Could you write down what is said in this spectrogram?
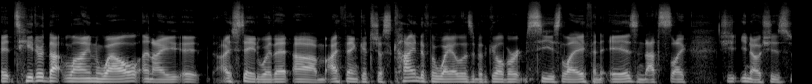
it teetered that line well, and I it I stayed with it. Um, I think it's just kind of the way Elizabeth Gilbert sees life and is, and that's like she, you know, she's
